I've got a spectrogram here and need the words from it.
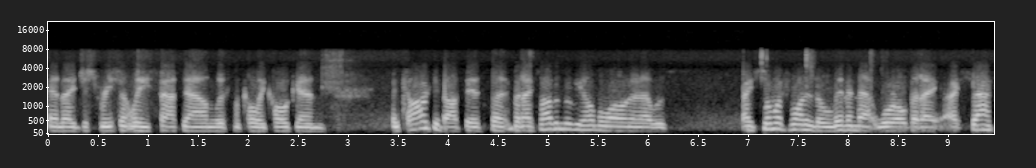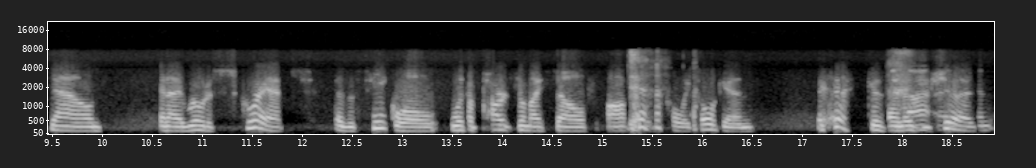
And I just recently sat down with Macaulay Culkin and talked about this, but but I saw the movie Home Alone and I was, I so much wanted to live in that world that I, I sat down and I wrote a script as a sequel with a part for myself off of Macaulay Culkin because as I, you should. And,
